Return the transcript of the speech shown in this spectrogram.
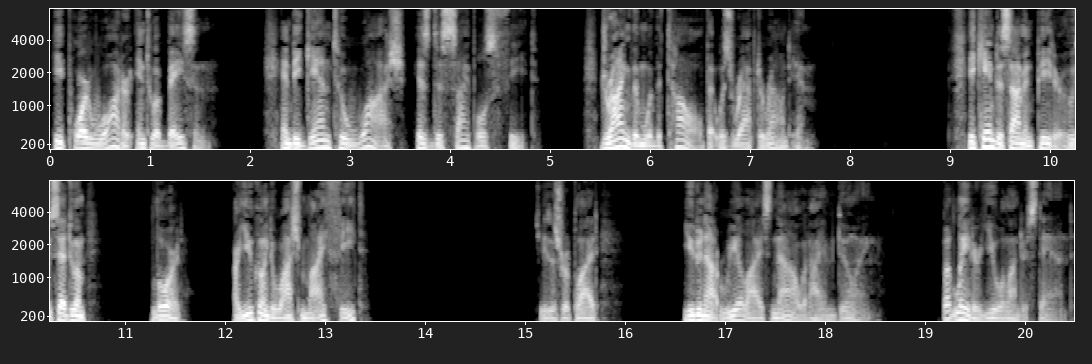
he poured water into a basin and began to wash his disciples feet drying them with the towel that was wrapped around him. He came to simon peter who said to him lord are you going to wash my feet? Jesus replied you do not realize now what i am doing but later you will understand.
